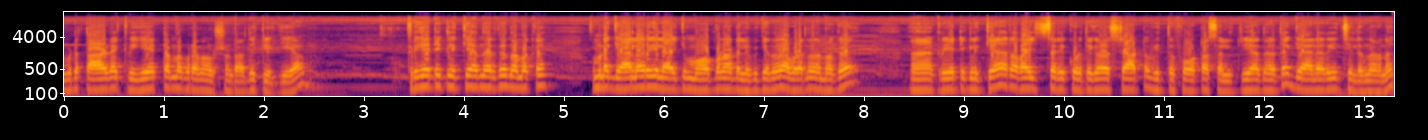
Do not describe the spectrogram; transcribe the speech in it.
ഇവിടെ താഴെ ക്രിയേറ്റ് എന്ന് പറയുന്ന ഓപ്ഷൻ ഉണ്ട്. അത് ക്ലിക്ക് ചെയ്യാം. ക്രിയേറ്റ് ക്ലിക്ക് ചെയ്യാൻ നേരത്തെ നമുക്ക് നമ്മുടെ ഗാലറിയിലായിരിക്കും ഓപ്പൺ ആയിട്ട് ലഭിക്കുന്നത്. അവിടെ നിന്ന് നമുക്ക് ക്രിയേറ്റ് ക്ലിക്ക് ചെയ്യുക. റൈറ്റ് സൈഡിൽ കൊടുത്തിരിക്കുന്നത് സ്റ്റാർട്ട് വിത്ത് ഫോട്ടോ സെലക്ട് ചെയ്യാൻ നേരത്തെ ഗാലറിയിൽ ചെല്ലുന്നതാണ്.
